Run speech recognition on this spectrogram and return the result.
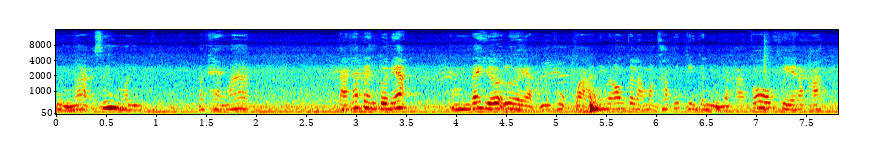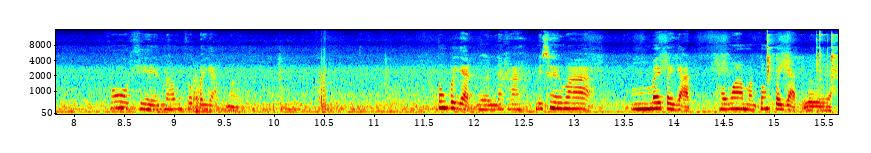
ถุงอะซึ่งมันมันแพงมาก แต่ถ้าเป็นตัวเนี้ยมันได้เยอะเลยอะมันถูกกว่านี่แม่อ้อมกำลังบังคับให้กินกันอยู่นะคะ ก็โอเคนะคะก็โอเคแม่อ้อมก็ประหยัดหน่อยต้องประหยัดเงินนะคะ ไม่ใช่ว่าไม่ประหยัด เพราะว่ามันต้องประหยัดเลยอะ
